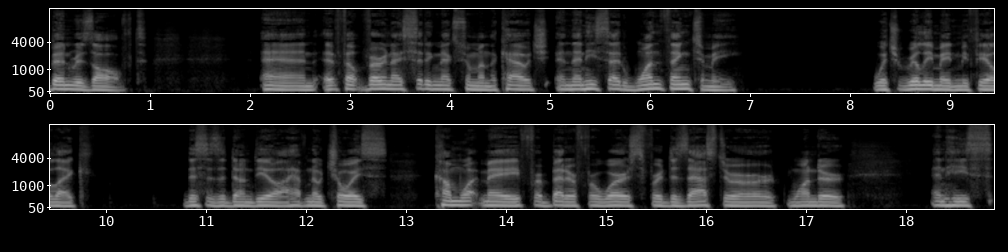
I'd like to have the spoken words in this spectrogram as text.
been resolved and it felt very nice sitting next to him on the couch and then he said one thing to me which really made me feel like this is a done deal i have no choice come what may, for better, for worse, for disaster or wonder. And he's,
